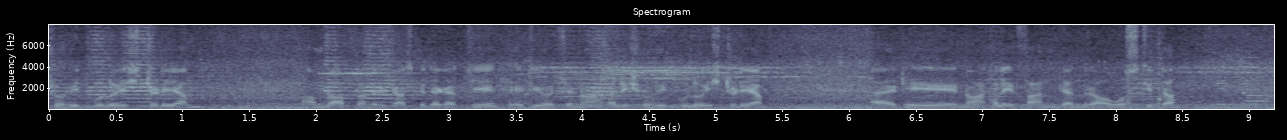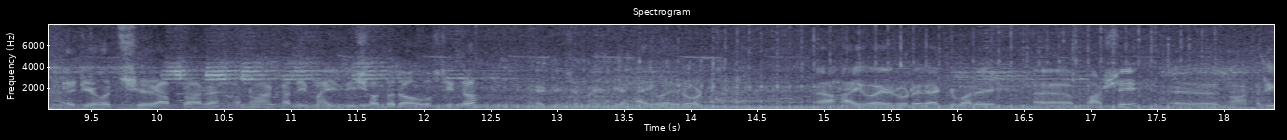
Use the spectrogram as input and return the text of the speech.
শহীদ বুলু স্টেডিয়াম। আমরা আপনাদেরকে আজকে দেখাচ্ছি, এটি হচ্ছে নোয়াখালী শহীদ বুলু স্টেডিয়াম এটি নোয়াখালীর ফান কেন্দ্রে অবস্থিত। এটি হচ্ছে আপনার নোয়াখালী মাইজি সদরে অবস্থিত। এটি হচ্ছে মাইজি হাইওয়ে রোড। হাইওয়ে রোডের একেবারে পাশে নোয়াখালী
